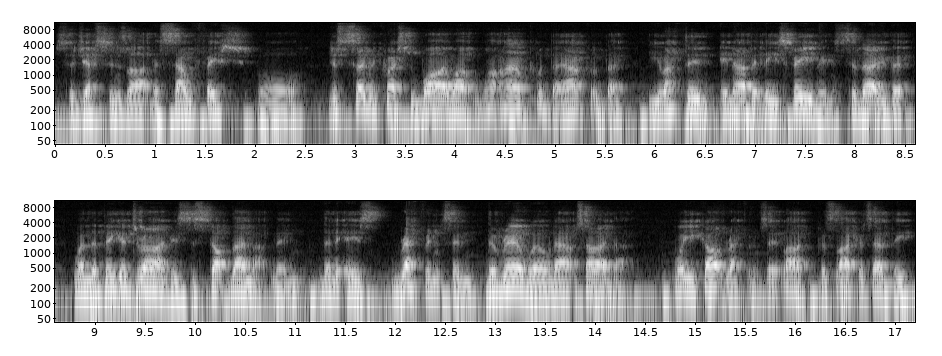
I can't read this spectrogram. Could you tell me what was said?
suggestions like they're selfish or just so many questions. Why? Why? What, how could they? How could they? You have to inhabit these feelings to know that when the bigger drive is to stop them happening than it is referencing the real world outside that. Well, you can't reference it, like because, like I said, the,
